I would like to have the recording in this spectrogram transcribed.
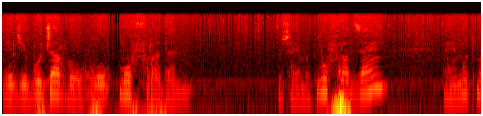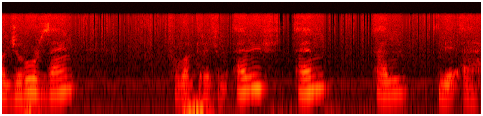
يجب جره مفردا. مش هيموت. مفرد زين. هيموت مجرور زين. فبطرف الألف أن المئة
